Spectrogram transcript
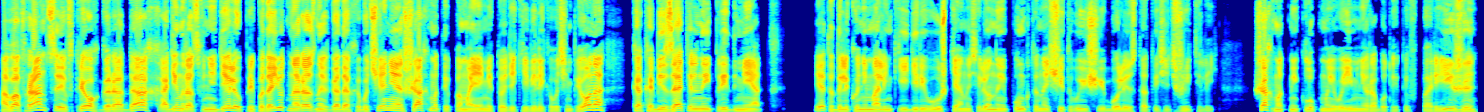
А во Франции в трех городах один раз в неделю преподают на разных годах обучения шахматы по моей методике великого чемпиона как обязательный предмет. И это далеко не маленькие деревушки, а населенные пункты, насчитывающие более ста тысяч жителей. Шахматный клуб моего имени работает и в Париже.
